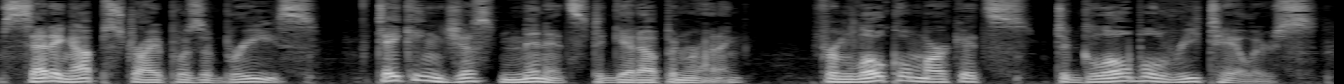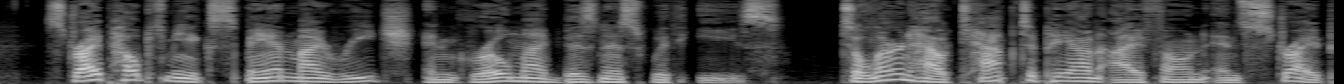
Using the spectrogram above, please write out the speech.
Setting up Stripe was a breeze, taking just minutes to get up and running. From local markets to global retailers, Stripe helped me expand my reach and grow my business with ease. To learn how Tap to Pay on iPhone and Stripe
